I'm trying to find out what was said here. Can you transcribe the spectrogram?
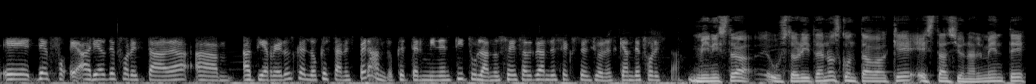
eh, de áreas deforestadas a, a, tierreros, que es lo que están esperando, que terminen titulándose esas grandes extensiones que han deforestado. Ministra, usted ahorita nos contaba que estacionalmente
